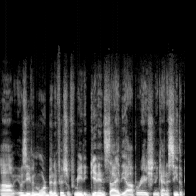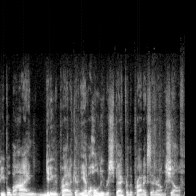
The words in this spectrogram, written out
Um, it was even more beneficial for me to get inside the operation and kind of see the people behind getting the product out. And you have a whole new respect for the products that are on the shelf.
